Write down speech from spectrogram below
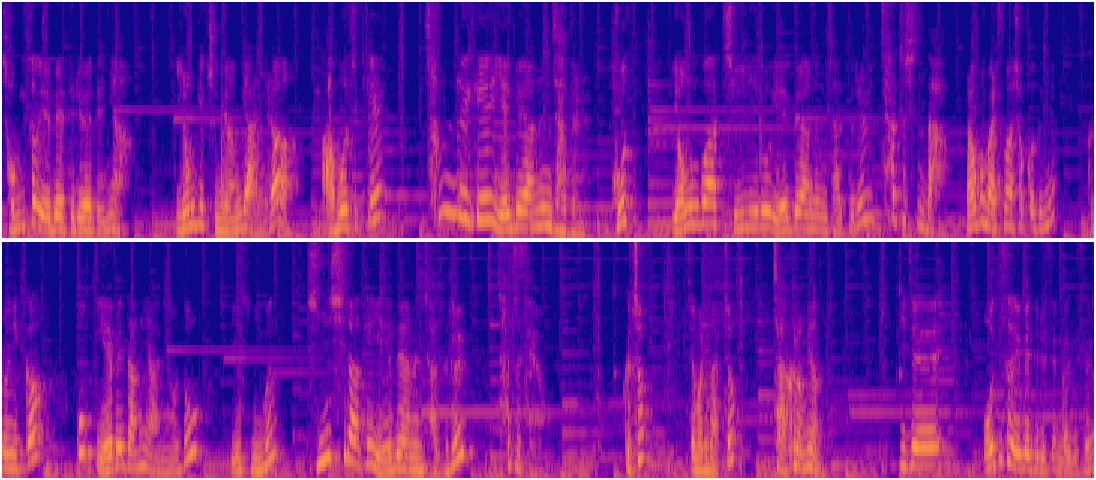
저기서 예배 드려야 되냐, 이런 게 중요한 게 아니라 아버지께 참되게 예배하는 자들, 곧 영과 진리로 예배하는 자들을 찾으신다. 라고 말씀하셨거든요. 그러니까 꼭 예배당이 아니어도 예수님은 진실하게 예배하는 자들을 찾으세요. 그쵸? 제 말이 맞죠? 자, 그러면 이제 어디서 예배 드릴 생각이세요?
